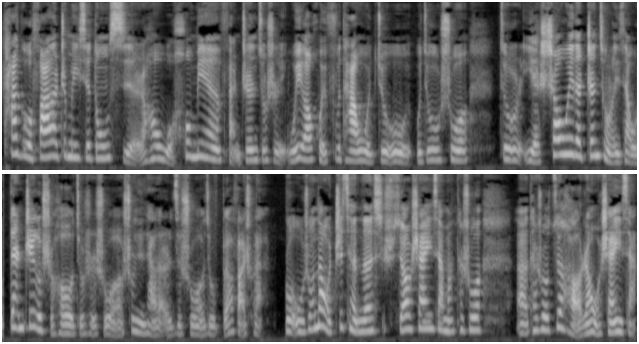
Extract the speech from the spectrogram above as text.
他给我发了这么一些东西，然后我后面反正就是我也要回复他，我就我就说，就也稍微的征求了一下我。但这个时候就是说，舒静霞的儿子说就不要发出来。我我说那我之前的需要删一下吗？他说，呃，他说最好让我删一下，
